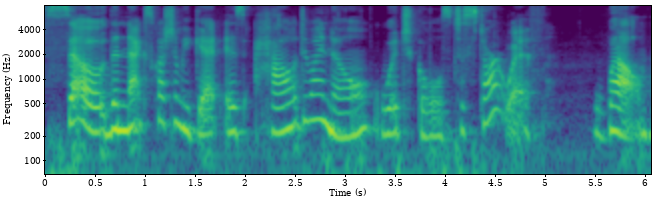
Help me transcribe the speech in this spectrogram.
So the next question we get is how do i know which goals to start with well,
